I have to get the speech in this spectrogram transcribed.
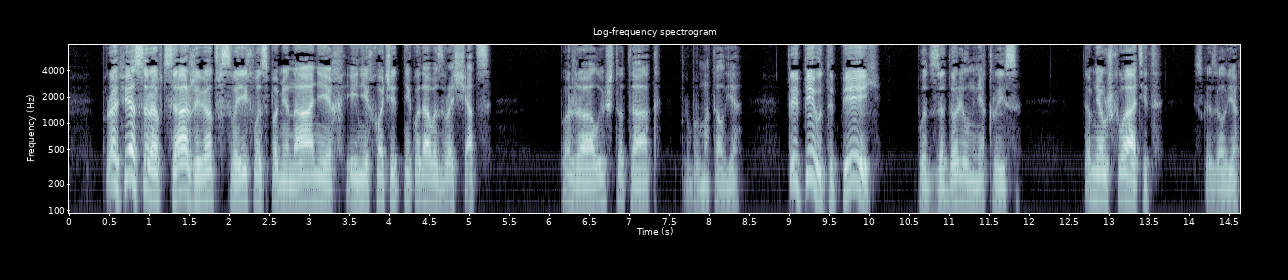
— Профессор Овца живет в своих воспоминаниях и не хочет никуда возвращаться. — Пожалуй, что так, — пробормотал я. — Ты пиво-то пей, — подзадорил меня крыса. — Да мне уж хватит, — сказал я.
